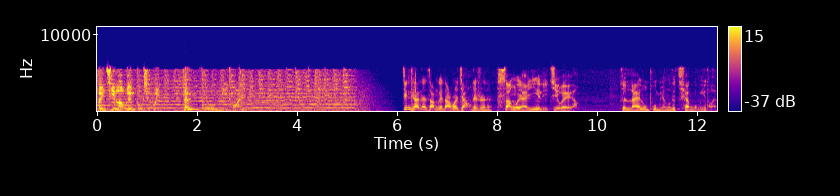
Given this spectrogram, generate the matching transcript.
本期老人故事会，三国谜团。今天呢，咱们给大伙讲的是呢《三国演义》里几位啊，这来路不明的千古谜团。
